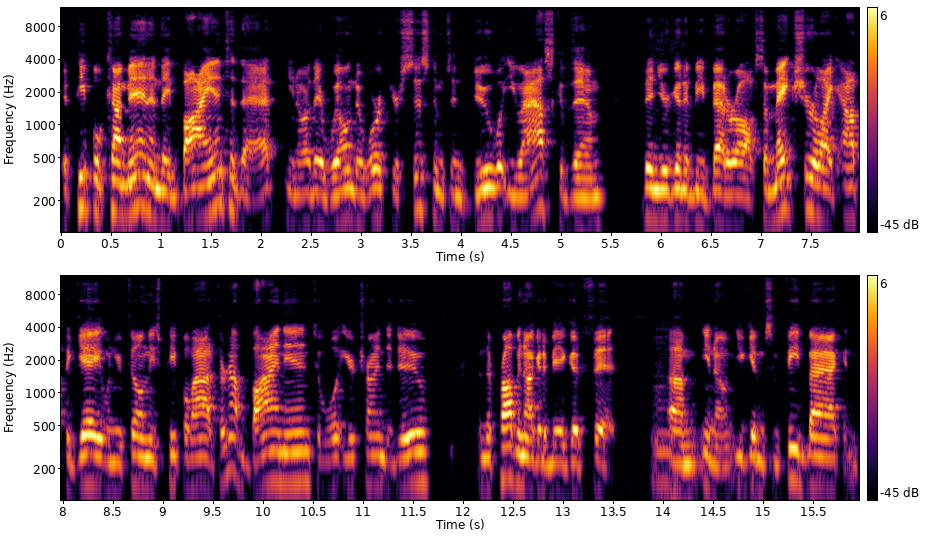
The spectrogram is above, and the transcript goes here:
if people come in and they buy into that, you know, are they willing to work your systems and do what you ask of them? Then you're going to be better off. So make sure, like out the gate, when you're filling these people out, if they're not buying into what you're trying to do, then they're probably not going to be a good fit. Um, you know, you give them some feedback and if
